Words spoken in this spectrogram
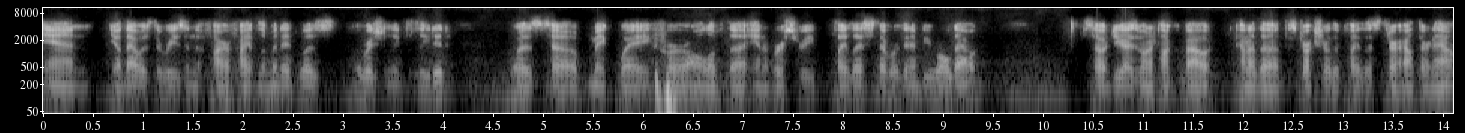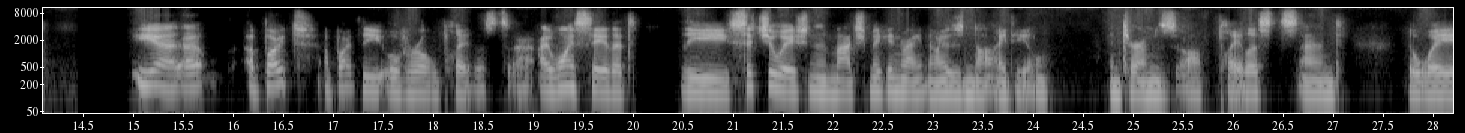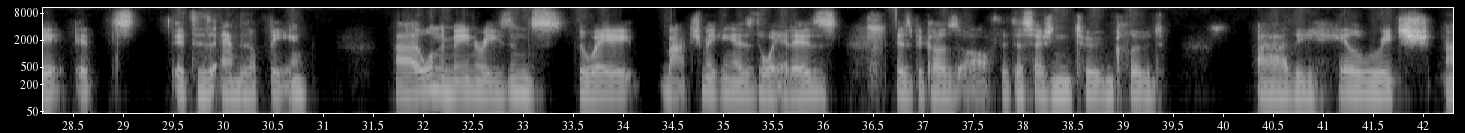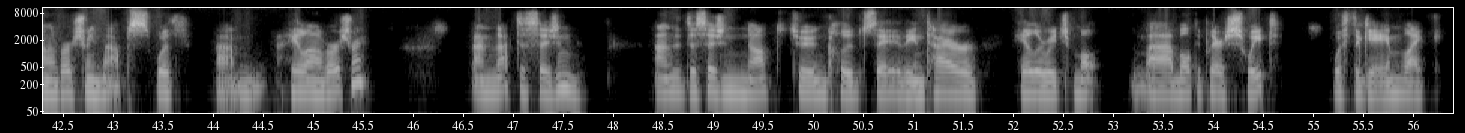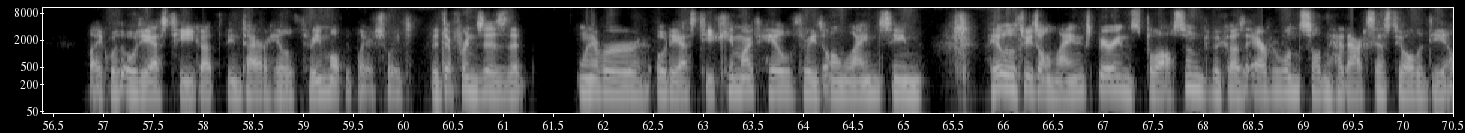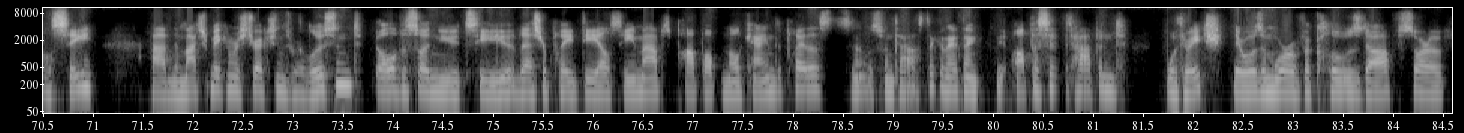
and you know that was the reason that Firefight Limited was originally deleted, was to make way for all of the anniversary playlists that were going to be rolled out. So do you guys want to talk about kind of the, the structure of the playlists that are out there now? Yeah, uh, about about the overall playlists, I, I want to say that the situation in matchmaking right now is not ideal in terms of playlists, and the way it's it has ended up being. Uh, one of the main reasons the way matchmaking is the way it is is because of the decision to include uh, the Halo Reach anniversary maps with um, Halo Anniversary, and that decision, and the decision not to include, say, the entire Halo Reach mul- uh, multiplayer suite with the game, like like with ODST, you got the entire Halo 3 multiplayer suite. The difference is that whenever ODST came out, Halo 3's online scene, Halo 3's online experience blossomed because everyone suddenly had access to all the DLC. Um, the matchmaking restrictions were loosened. All of a sudden, you'd see lesser played DLC maps pop up in all kinds of playlists, and it was fantastic. And I think the opposite happened with Reach. There was a more of a closed off sort of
